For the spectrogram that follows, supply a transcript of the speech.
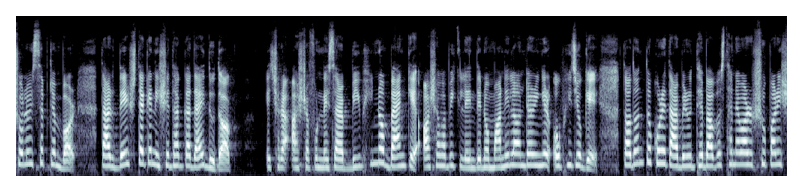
ষোলোই সেপ্টেম্বর তার দেশ থেকে নিষেধাজ্ঞা দেয় দুদক। এছাড়া আশরাফুন নেসার বিভিন্ন ব্যাংকে অস্বাভাবিক লেনদেন ও মানি লন্ডারিংয়ের অভিযোগে তদন্ত করে তার বিরুদ্ধে ব্যবস্থা নেওয়ার সুপারিশ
